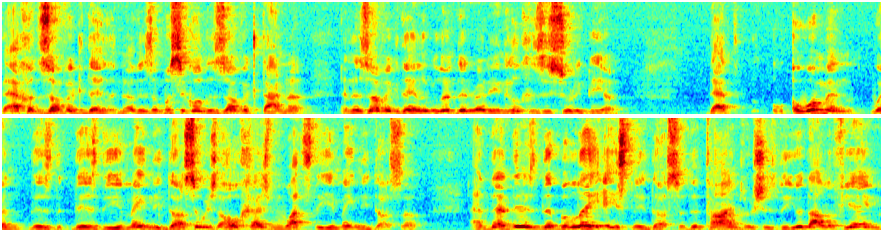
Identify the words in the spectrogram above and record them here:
Ve'echad Zovek Dela. Now there's a musik called the Zovek Tana and the Zovek Dela. We learned it already in Hilchas Isuri Bia, that a woman, when there's, there's the Yemei Nidasa, which the whole Cheshbon, what's the Yemei Nidasa? And then there's the Belay Eis Nidasa, the times, which is the Yud Aleph Yem,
